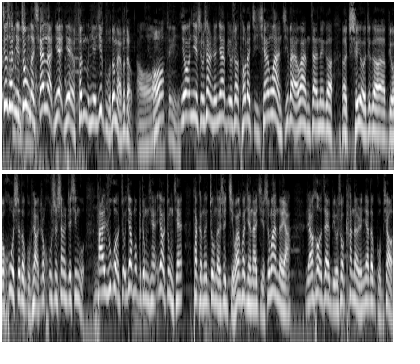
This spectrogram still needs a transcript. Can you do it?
就算你中了签了，你也你也分你也一股都买不走。哦，这个意思你。往你手上，人家比如说投了几千万、几百万在那个呃持有这个，比如沪市的股票，就是沪市上市新股，他如果中要么不中签，要中签，他可能中的是几万块钱的、几十万的呀。然后再比如说看到人家的股票，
